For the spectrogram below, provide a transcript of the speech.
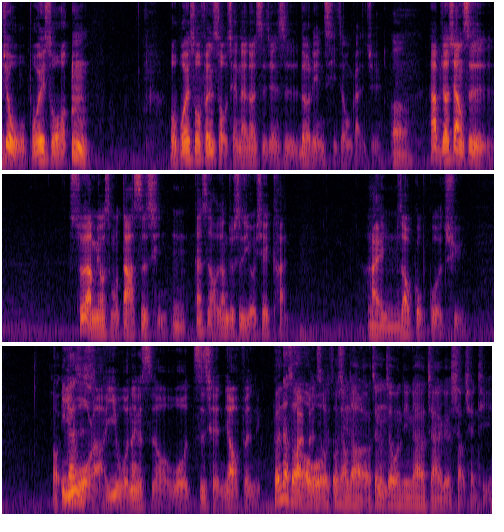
就我不会说，我不会说分手前那段时间是热恋期这种感觉，嗯，它比较像是，虽然没有什么大事情，嗯，但是好像就是有一些坎，还不知道过不过得去。哦，以我啦，以我那个时候，我之前要分，可是那时候，哦、快分手之前嗯我我想到了，这个、这个问题应该要加一个小前提，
